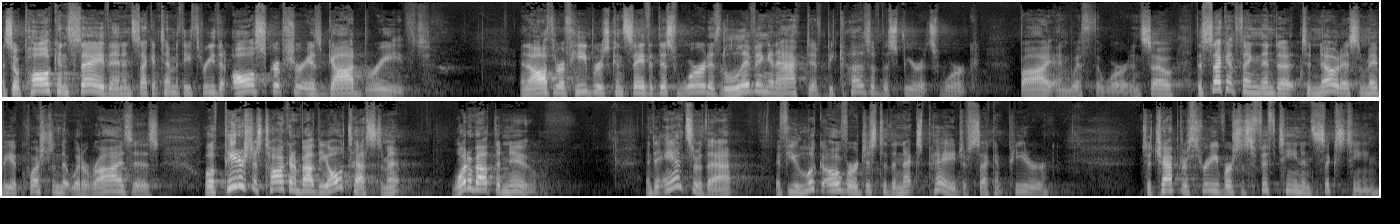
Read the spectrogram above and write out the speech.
And so Paul can say then in 2 Timothy 3 that all scripture is God breathed. And the author of Hebrews can say that this word is living and active because of the Spirit's work by and with the word. And so the second thing then to, to notice, and maybe a question that would arise is well, if Peter's just talking about the Old Testament, what about the New? And to answer that, if you look over just to the next page of 2 Peter, to chapter 3, verses 15 and 16,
